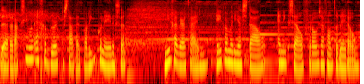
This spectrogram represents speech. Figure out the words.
De redactie van Echt bestaat uit Paulien Cornelissen, Micha Wertheim, Eva-Maria Staal en ikzelf, Rosa van Toledo.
